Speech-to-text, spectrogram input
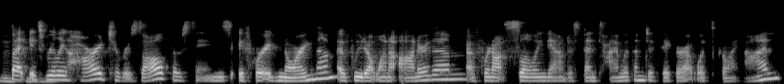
Mm-hmm. But it's mm-hmm. really hard to resolve those things if we're ignoring them, if we don't want to honor them, if we're not slowing down to spend time with them to figure out what's going on.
